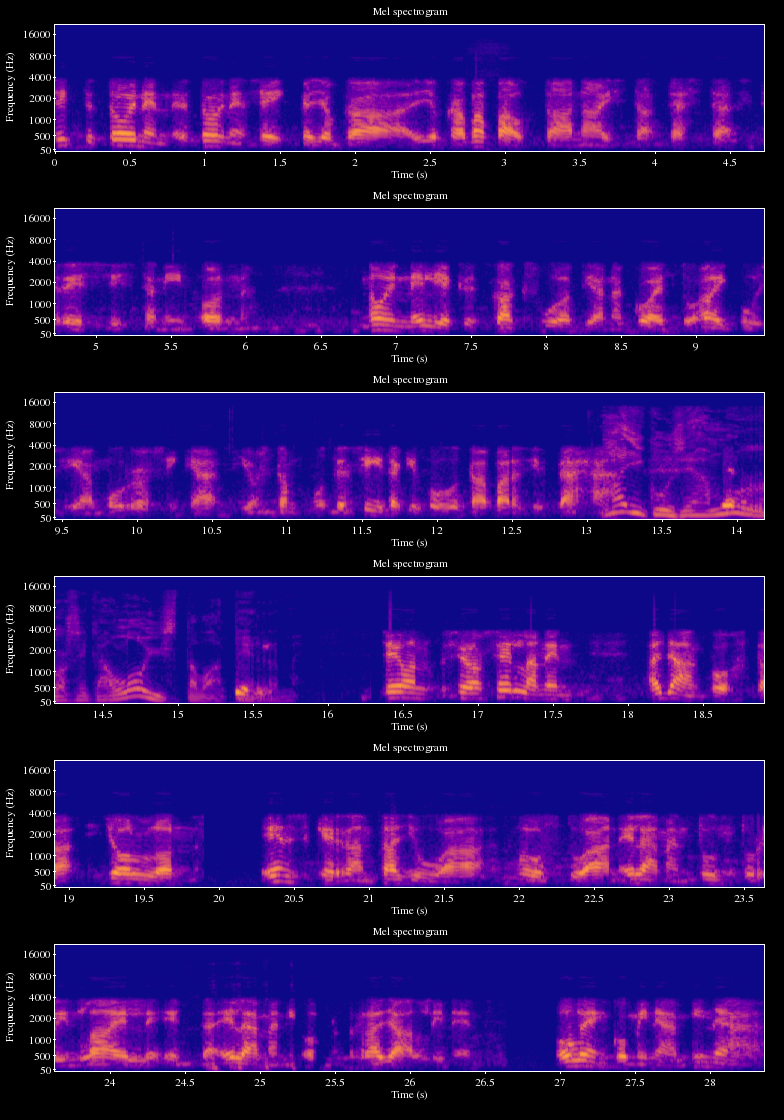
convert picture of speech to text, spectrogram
sitten toinen, toinen seikka, joka, joka vapauttaa naista tästä stressistä, niin on noin 42-vuotiaana koettu aikuisia murrosikä, josta muuten siitäkin puhutaan varsin vähän. Aikuisia murrosikä, loistava termi se on, se on sellainen ajankohta, jolloin ensi kerran tajuaa noustuaan elämän tunturin laelle, että elämäni on rajallinen. Olenko minä minä?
